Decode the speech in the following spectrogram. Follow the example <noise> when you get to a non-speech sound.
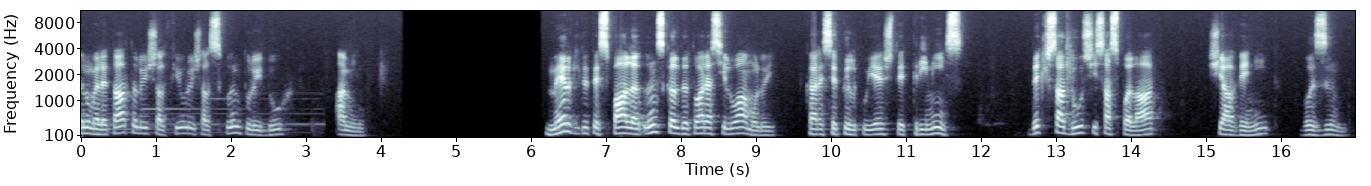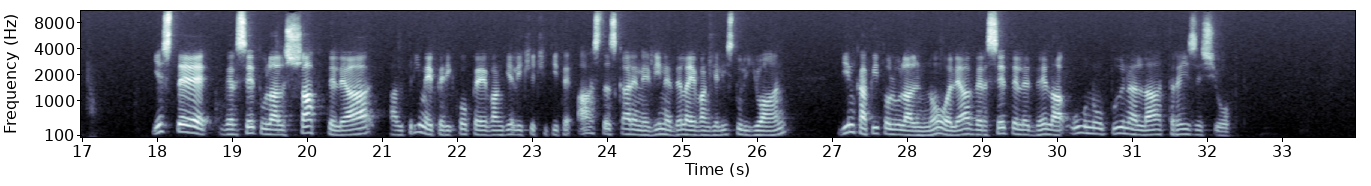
În numele Tatălui și al Fiului și al Sfântului Duh. Amin. Merg de te spală în scăldătoarea siluamului, care se tâlcuiește trimis. Deci s-a dus și s-a spălat și a venit văzând. Este versetul al șaptelea al primei pericope evanghelice citite astăzi, care ne vine de la evanghelistul Ioan, din capitolul al 9-lea, versetele de la 1 până la 38.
